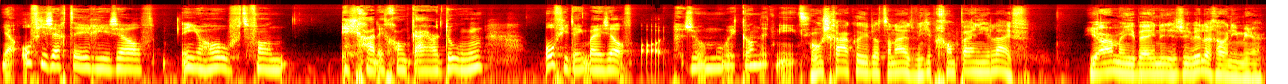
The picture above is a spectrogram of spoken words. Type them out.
Ja, of je zegt tegen jezelf in je hoofd van... ik ga dit gewoon keihard doen. Of je denkt bij jezelf, oh, ik ben zo moe, ik kan dit niet. Maar hoe schakel je dat dan uit? Want je hebt gewoon pijn in je lijf. Je armen en je benen, ze willen gewoon niet meer.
